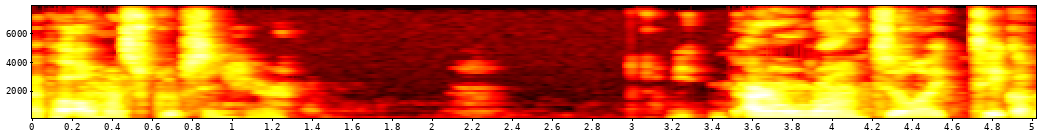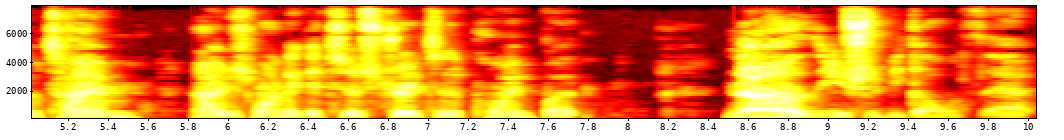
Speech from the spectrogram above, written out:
I put all my scripts in here. I don't want to like take up the time and I just want to get to straight to the point, but now you should be done with that.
